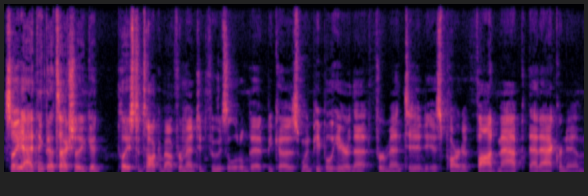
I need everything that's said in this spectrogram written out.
So yeah, I think that's actually a good place to talk about fermented foods a little bit because when people hear that fermented is part of FODMAP, that acronym,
